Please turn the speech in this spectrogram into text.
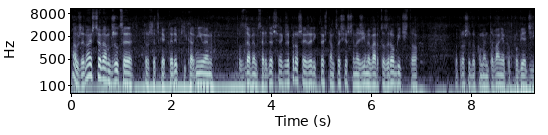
Dobrze, no jeszcze Wam wrzucę troszeczkę jak te rybki karmiłem. Pozdrawiam serdecznie, także proszę, jeżeli ktoś tam coś jeszcze na zimę warto zrobić, to, to proszę do komentowania, podpowiedzi.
